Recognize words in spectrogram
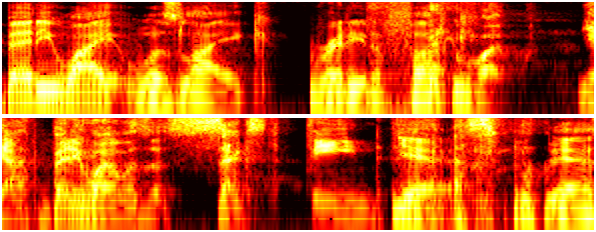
Betty White was like ready to fuck, Betty White. Yeah, Betty White was a sex fiend. yeah, That's- yeah,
